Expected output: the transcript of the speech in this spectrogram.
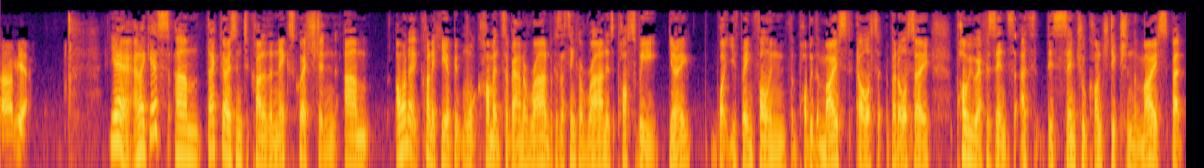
Um, yeah. Yeah, and I guess um, that goes into kind of the next question. Um, I want to kind of hear a bit more comments about Iran because I think Iran is possibly, you know, what you've been following the, probably the most, also, but also probably represents as this central contradiction the most. But,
